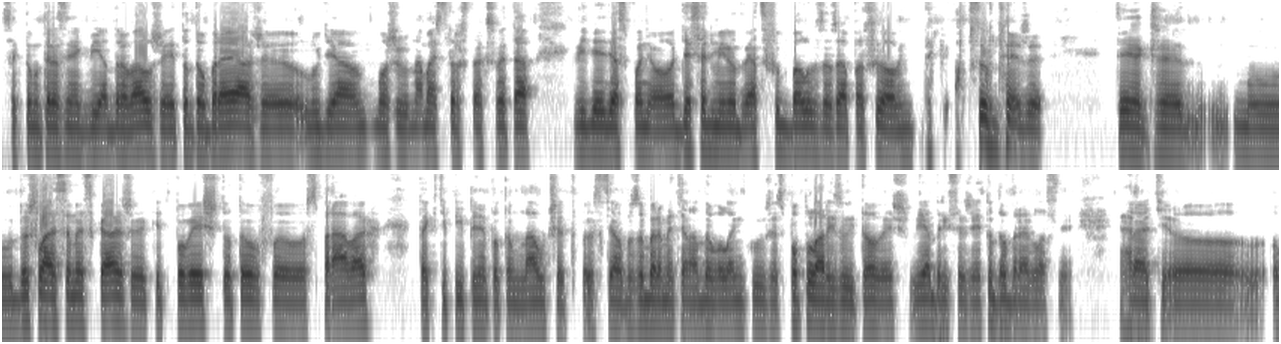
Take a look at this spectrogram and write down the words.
sa k tomu teraz nejak vyjadroval, že je to dobré a že ľudia môžu na majstrovstvách sveta vidieť aspoň o 10 minút viac futbalu za zápasu, ale tak absurdné, že takže mu došla sms že keď povieš toto v správach, tak ti pípne potom na účet proste, alebo zoberieme ťa na dovolenku, že spopularizuj to, vieš, vyjadri sa, že je to dobré vlastne hrať uh, o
